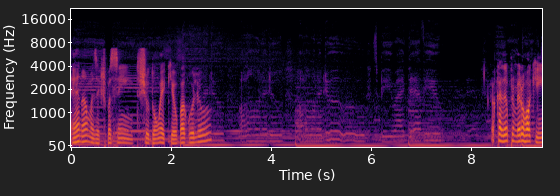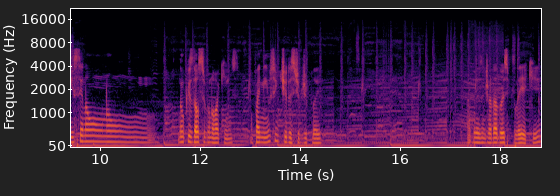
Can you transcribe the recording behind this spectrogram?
É, não, mas é que tipo assim, tu shieldou um EQ, o bagulho. O cara deu o primeiro Rock Insta e não, não. Não quis dar o segundo Insta. Não faz nenhum sentido esse tipo de play. Ah, beleza, a gente vai dar dois play aqui.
